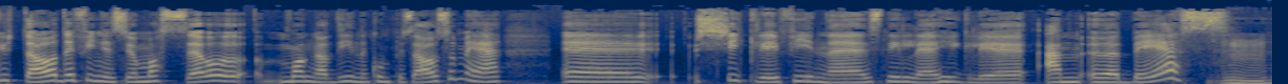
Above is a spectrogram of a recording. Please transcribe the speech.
gutta, og det finnes jo masse, og mange av dine kompiser også, som er eh, skikkelig fine, snille, hyggelige MØBs. Mm.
